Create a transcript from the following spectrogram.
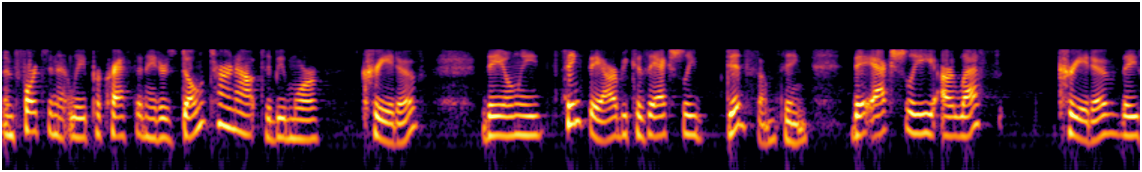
Unfortunately, procrastinators don't turn out to be more creative. They only think they are because they actually did something. They actually are less creative. They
